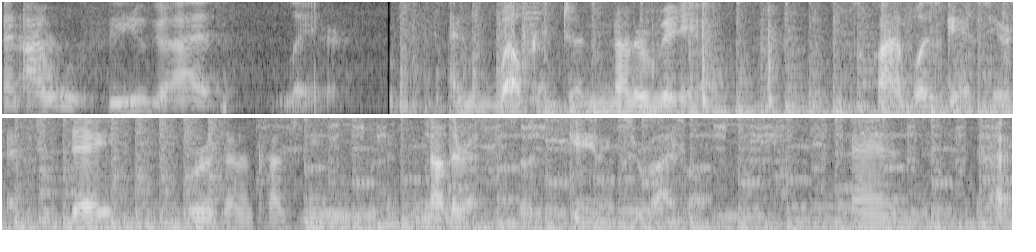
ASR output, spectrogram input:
and I will see you guys later. And welcome to another video. Klan Plays Games here, and today we're gonna continue with another episode of Gaming Survival. And yeah,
